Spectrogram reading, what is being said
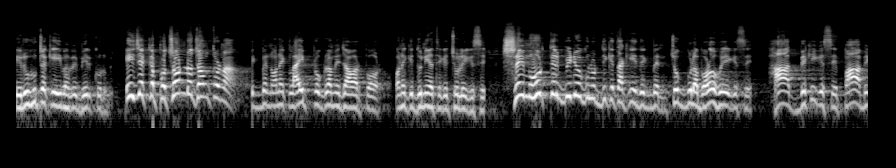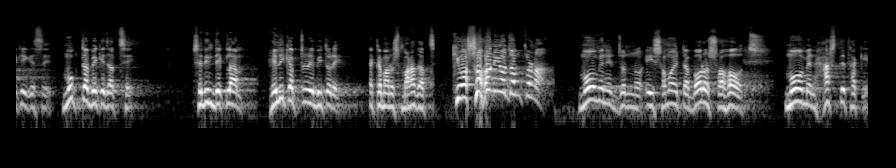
এই রুহুটাকে এইভাবে বের করবে। এই যে একটা প্রচণ্ড যন্ত্রণা। দেখবেন অনেক লাইভ প্রোগ্রামে যাওয়ার পর অনেকে দুনিয়া থেকে চলে গেছে। সেই মুহূর্তের ভিডিওগুলোর দিকে তাকিয়ে দেখবেন চোখগুলা বড় হয়ে গেছে, হাত বেঁকে গেছে, পা বেঁকে গেছে, মুখটা বেঁকে যাচ্ছে। সেদিন দেখলাম হেলিকপ্টারের ভিতরে একটা মানুষ মারা যাচ্ছে। কি অসহনীয় যন্ত্রণা। মোমেনের জন্য এই সময়টা বড় সহজ। মোমেন হাসতে থাকে।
